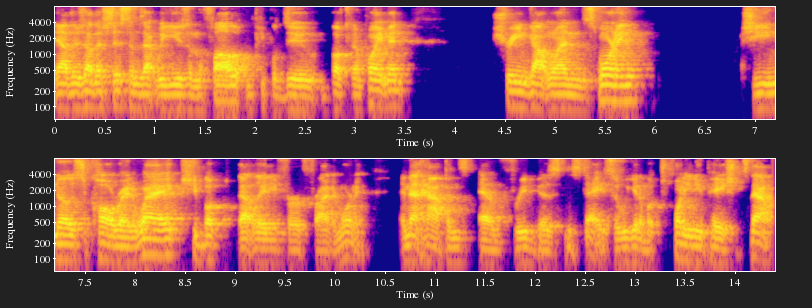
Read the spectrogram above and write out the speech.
Now there's other systems that we use in the follow when people do book an appointment. Shreen got one this morning. She knows to call right away. She booked that lady for Friday morning. And that happens every business day. So we get about 20 new patients. Now,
